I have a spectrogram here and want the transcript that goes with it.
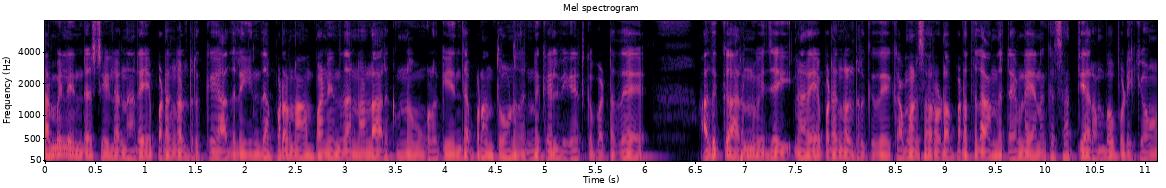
தமிழ் இண்டஸ்ட்ரியில் நிறைய படங்கள் இருக்குது அதில் இந்த படம் நான் பண்ணியிருந்தா நல்லா இருக்கும்னு உங்களுக்கு எந்த படம் தோணுதுன்னு கேள்வி கேட்கப்பட்டது. அதுக்கு அருண் விஜய் நிறைய படங்கள் இருக்குது. கமல் சாரோட படத்தில் அந்த டைமில் எனக்கு சத்யா ரொம்ப பிடிக்கும்.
